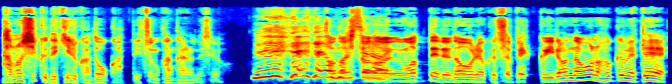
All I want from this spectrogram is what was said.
楽しくできるかどうかっていつも考えるんですよ。ええ その人の持ってる能力、スペック、いろんなものを含めて、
